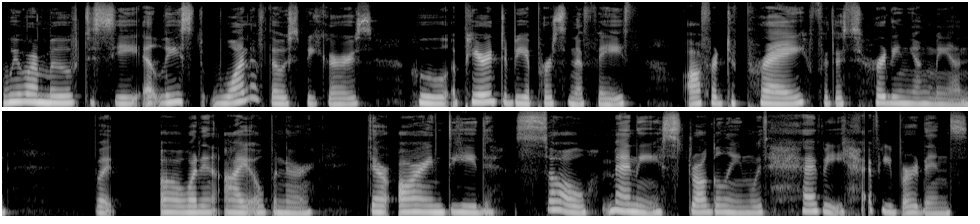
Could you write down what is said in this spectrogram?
We were moved to see at least one of those speakers who appeared to be a person of faith offered to pray for this hurting young man. But oh, what an eye opener! There are indeed so many struggling with heavy, heavy burdens.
